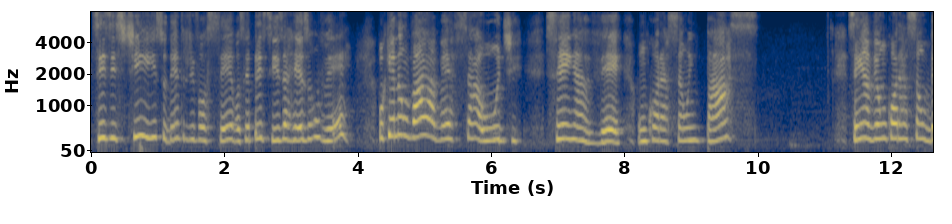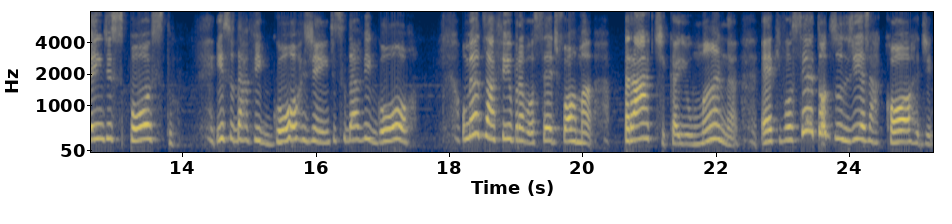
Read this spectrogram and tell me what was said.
Se existir isso dentro de você, você precisa resolver. Porque não vai haver saúde sem haver um coração em paz, sem haver um coração bem disposto. Isso dá vigor, gente, isso dá vigor. O meu desafio para você, de forma prática e humana é que você todos os dias acorde,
